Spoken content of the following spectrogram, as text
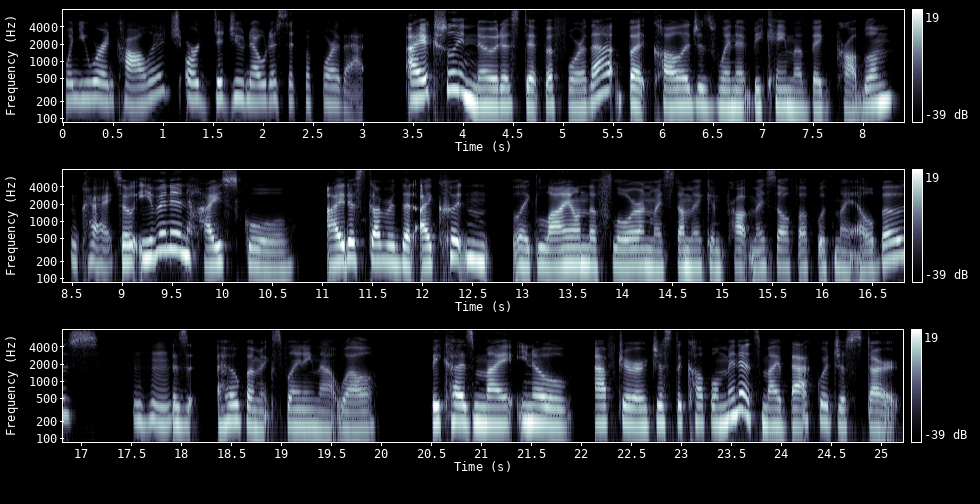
when you were in college, or did you notice it before that? I actually noticed it before that, but college is when it became a big problem. Okay. So even in high school, I discovered that I couldn't like lie on the floor on my stomach and prop myself up with my elbows. Mm-hmm. I hope I'm explaining that well because my, you know, after just a couple minutes my back would just start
